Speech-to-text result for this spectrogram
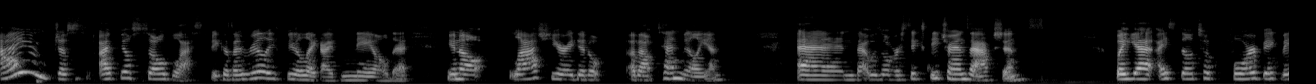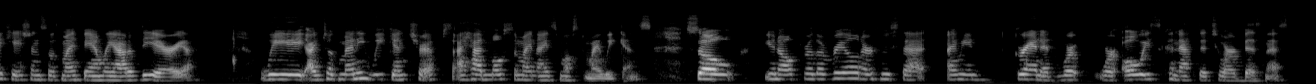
I am just I feel so blessed because I really feel like I've nailed it. You know, last year I did about 10 million and that was over 60 transactions but yet I still took four big vacations with my family out of the area. We I took many weekend trips. I had most of my nights, most of my weekends. So, you know, for the realtor who said, I mean, granted, we're we're always connected to our business.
